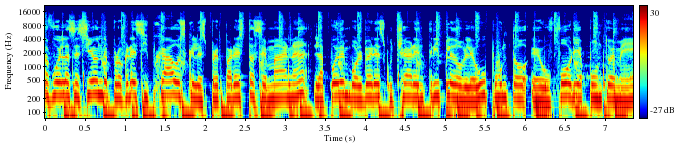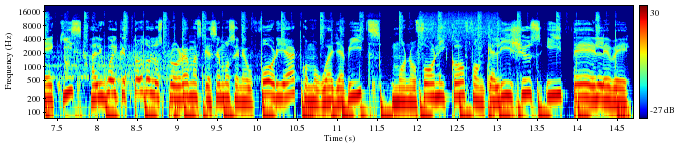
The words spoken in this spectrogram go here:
Esta fue la sesión de Progressive House que les preparé esta semana. La pueden volver a escuchar en www.euforia.mx, al igual que todos los programas que hacemos en Euforia, como Guayabits, Monofónico, Funkalicious y TLB.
